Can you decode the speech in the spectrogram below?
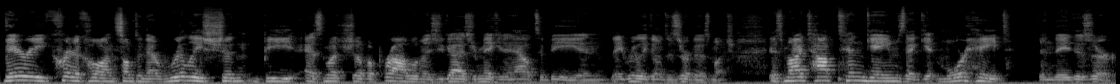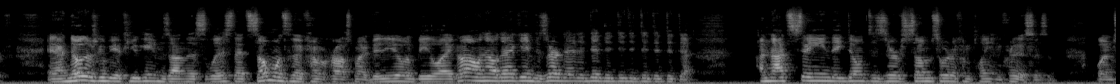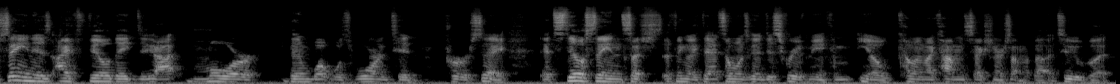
very critical on something that really shouldn't be as much of a problem as you guys are making it out to be, and they really don't deserve it as much. It's my top 10 games that get more hate than they deserve. And I know there's going to be a few games on this list that someone's going to come across my video and be like, oh no, that game deserved it. I'm not saying they don't deserve some sort of complaint and criticism. What I'm saying is I feel they got more than what was warranted per se. It's still saying such a thing like that. Someone's going to disagree with me and come, you know, come in my comment section or something about it too. But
